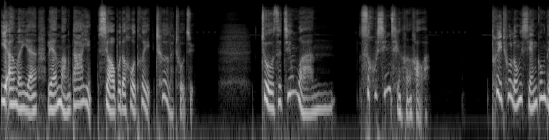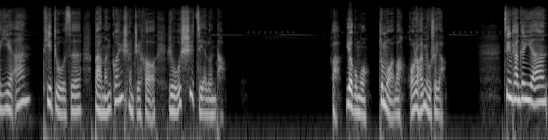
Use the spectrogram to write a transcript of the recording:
叶安闻言连忙答应，小步的后退，撤了出去。主子今晚似乎心情很好啊。退出龙贤宫的叶安替主子把门关上之后，如是结论道：“啊，叶公公，这么晚了，皇上还没有睡呀？”经常跟叶安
